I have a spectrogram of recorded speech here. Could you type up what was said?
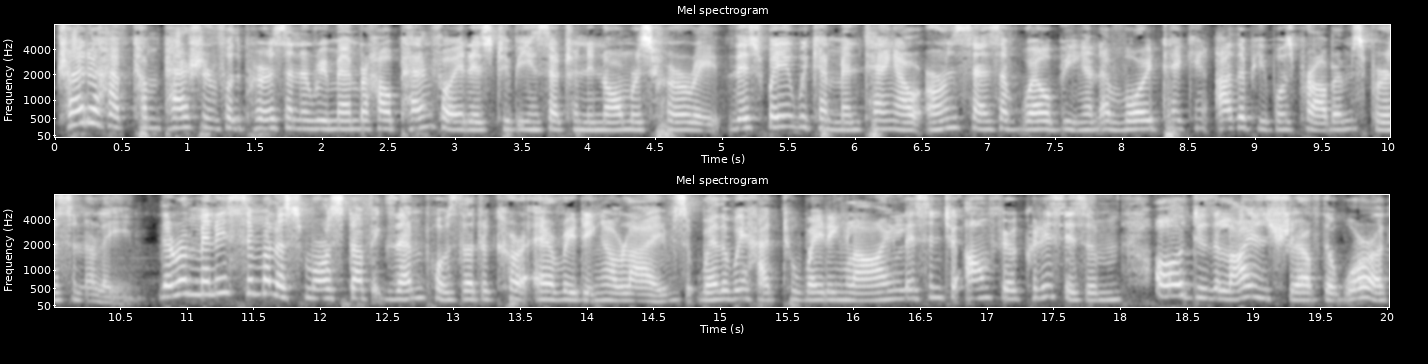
Try to have compassion for the person and remember how painful it is to be in such an enormous hurry. This way we can maintain our own sense of well-being and avoid taking other people's problems personally. There are many similar small stuff examples that occur every day in our lives, whether we had to wait in line, listen to unfair criticism, or do the lion's share of the work.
